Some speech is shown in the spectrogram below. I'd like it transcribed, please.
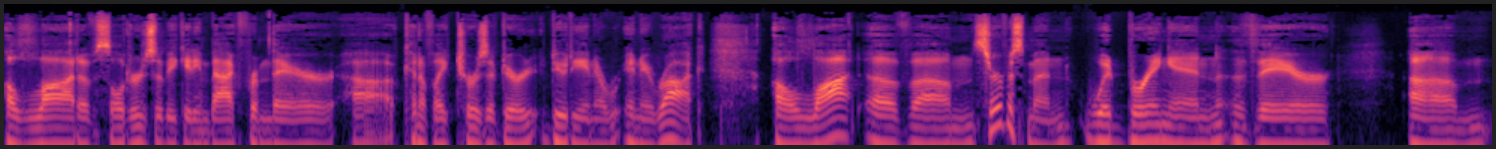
a lot of soldiers would be getting back from their uh, kind of like tours of duty in in Iraq. A lot of um, servicemen would bring in their um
